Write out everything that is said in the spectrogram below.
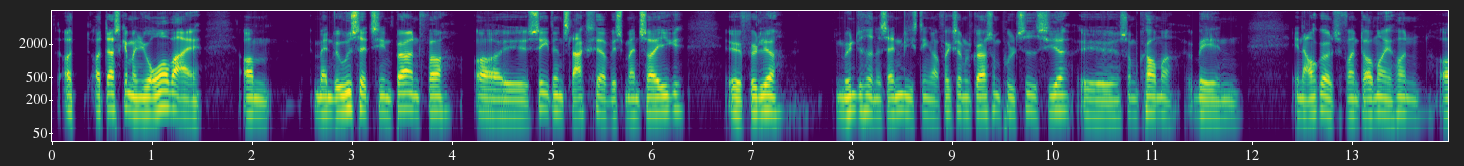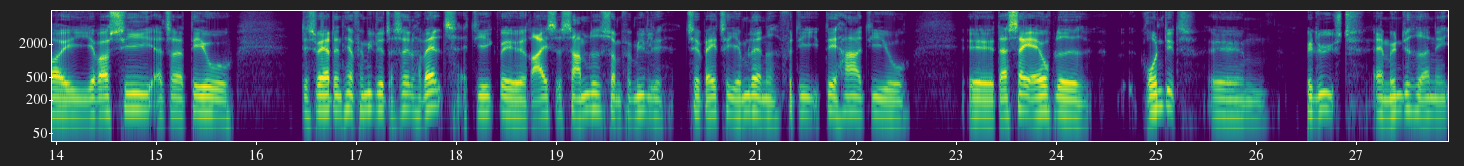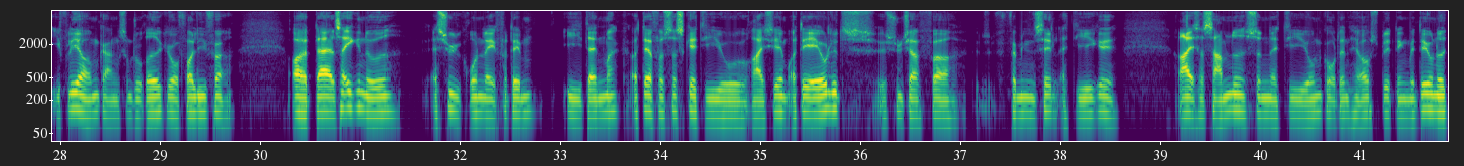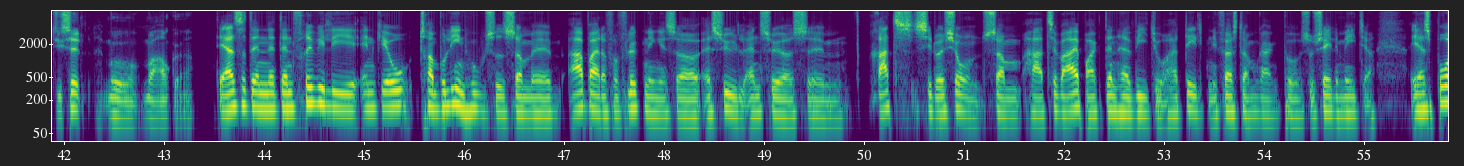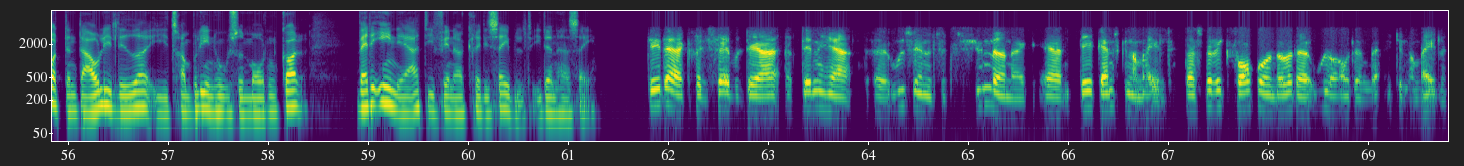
og, og der skal man jo overveje, om man vil udsætte sine børn for at øh, se den slags her, hvis man så ikke øh, følger myndighedernes anvisninger, for eksempel gør, som politiet siger, øh, som kommer med en, en afgørelse fra en dommer i hånden. Og jeg vil også sige, altså det er jo desværre den her familie, der selv har valgt, at de ikke vil rejse samlet som familie tilbage til hjemlandet, fordi det har de jo, øh, deres sag er jo blevet grundigt øh, belyst af myndighederne i flere omgange, som du redegjorde for lige før. Og der er altså ikke noget asylgrundlag for dem i Danmark, og derfor så skal de jo rejse hjem. Og det er ærgerligt, øh, synes jeg, for familien selv, at de ikke rejser samlet, sådan at de undgår den her opsplitning. Men det er jo noget, de selv må, må afgøre. Det er altså den, øh, den frivillige NGO Trampolinhuset, som øh, arbejder for flygtninges og asylansøgers øh, retssituation, som har tilvejebragt den her video og har delt den i første omgang på sociale medier. Og jeg har spurgt den daglige leder i Trampolinhuset, Morten Gold, hvad det egentlig er, de finder kritisabelt i den her sag det, der er kritisabelt, det er, at denne her øh, udsendelse til synlæderne er, det er ganske normalt. Der er slet ikke foregået noget, der er ud over den, det normale.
